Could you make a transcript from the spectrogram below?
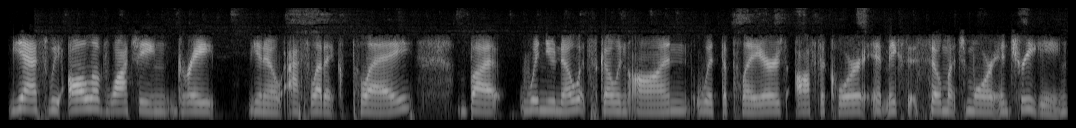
yes, we all love watching great, you know, athletic play, but when you know what's going on with the players off the court, it makes it so much more intriguing.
